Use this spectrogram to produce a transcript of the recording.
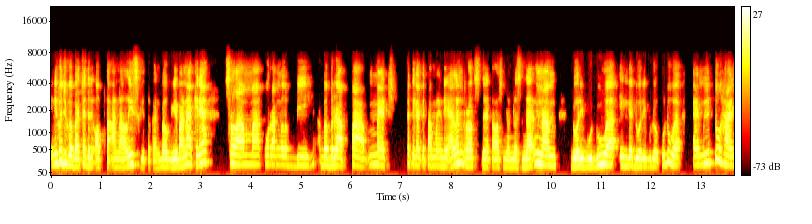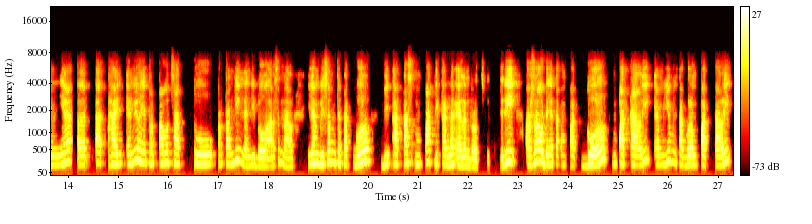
Ini gue juga baca dari Opta Analis gitu kan. Bagaimana akhirnya selama kurang lebih beberapa match ketika kita main di Ellen Roads dari tahun 1996, 2002 hingga 2022, MU itu hanya uh, uh, MU hanya terpaut satu pertandingan di bawah Arsenal yang bisa mencetak gol di atas empat di kandang Ellen Roads. Gitu. Jadi Arsenal udah nyetak empat gol empat kali, MU mencetak gol empat kali,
